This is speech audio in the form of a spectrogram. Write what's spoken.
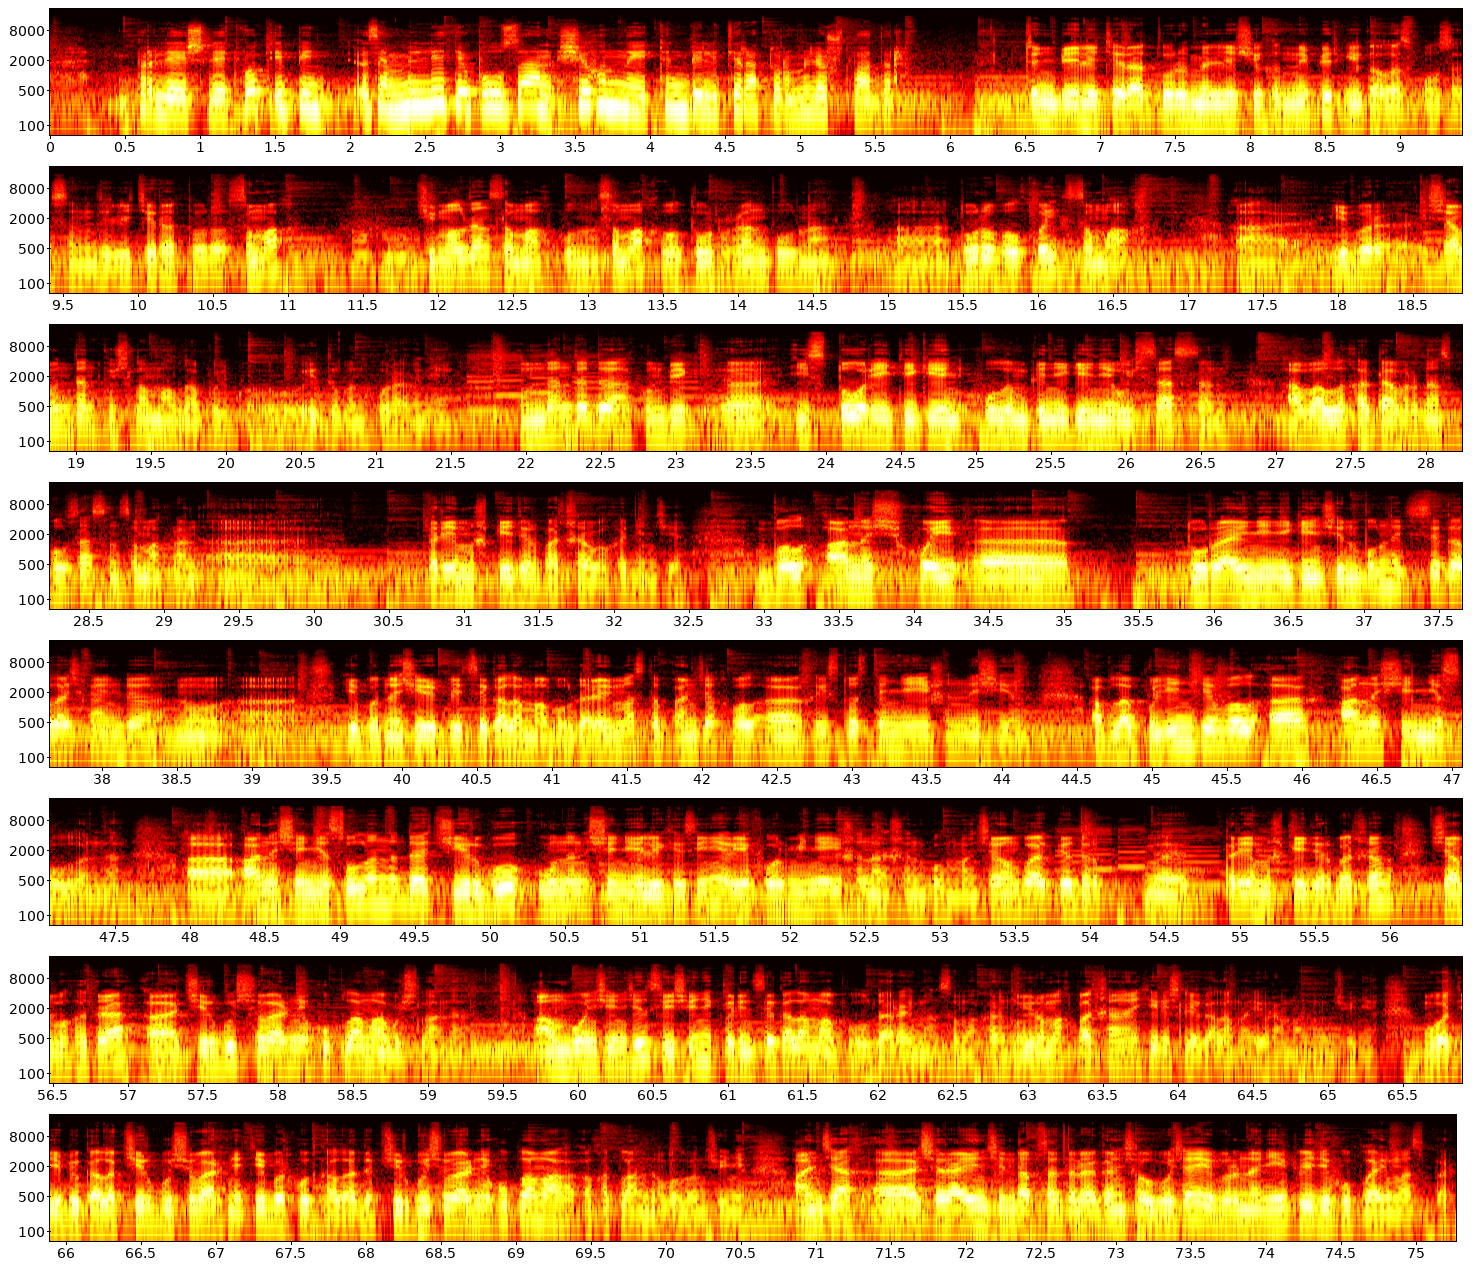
пірле вот ипин өзем миллете булзан шихынный тенбе литература милле шутладыр тенбе литература милле шихынный бирге галас болсасын де литература сымақ. Чималдан самах булна самах вол турран булна тура волхой самах ебір шавындан пышламалла булку итыбын хуравне. Ундан да да кунбек история деген хулым кенегене уйсасын аваллыха давырнас болсасын самахран премыш педер батша выходинче бұл аныш хой турайне негеншин бұл надисе галашхайнда ну ибо на череплице галама был дараймас та панчах вал Христос тенне ешин нешин абла вал анышин не сулана. Анышин не сулана да чиргу унын шенеле кесене реформине ешинашин булман шамба Петр премыш Педер батша шавыхатра чиргу шварне хуплама бушлана Амбон жинжин священник бірінсе галама булдар айман самахарн. Уйрамах патшана хиришле галама юраман унчуне. Вот, ебе галап чиргу шварне, тебір худ каладып, чиргу шварне хуплама хатланны бол унчуне. Анчах шырайынчин дапсадыра ганшал гуша, ебір на нейпледе хуплаймас бір.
